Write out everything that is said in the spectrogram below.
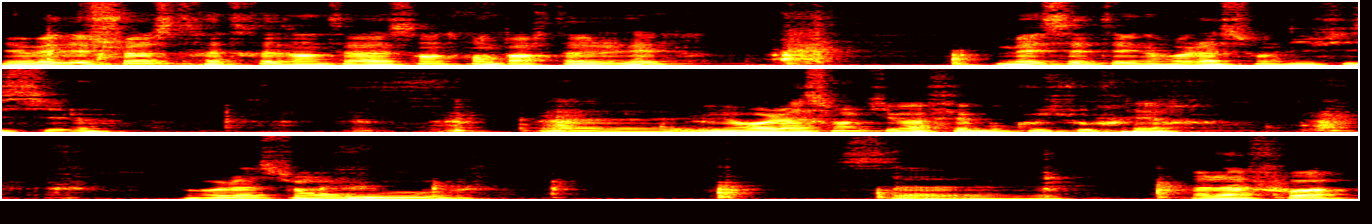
y avait des choses très très intéressantes qu'on partageait, mais c'était une relation difficile, une relation qui m'a fait beaucoup souffrir, une relation où à la fois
